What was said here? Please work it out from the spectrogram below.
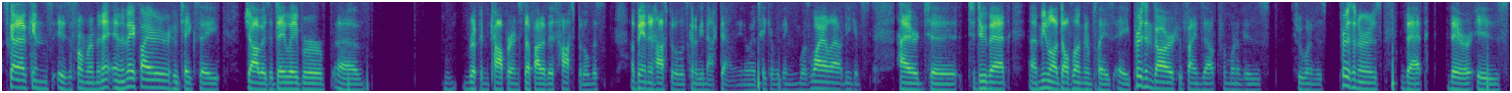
Scott Adkins is a former MMA, fighter who takes a job as a day laborer, uh, ripping copper and stuff out of this hospital, this abandoned hospital that's going to be knocked down. You know, and take everything worthwhile out, and he gets hired to to do that. Uh, meanwhile, Dolph Lundgren plays a prison guard who finds out from one of his through one of his prisoners that there is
